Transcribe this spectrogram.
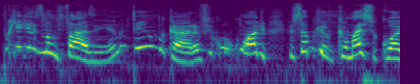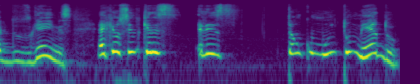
por que, que eles não fazem? Eu não entendo, cara. Eu fico com ódio. Eu sabe o que, o que eu mais fico com ódio dos games? É que eu sinto que eles eles estão com muito medo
